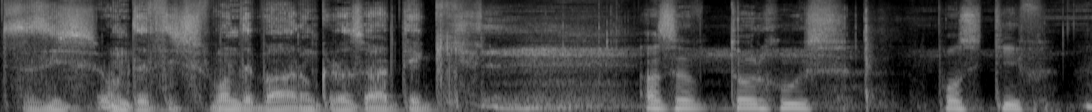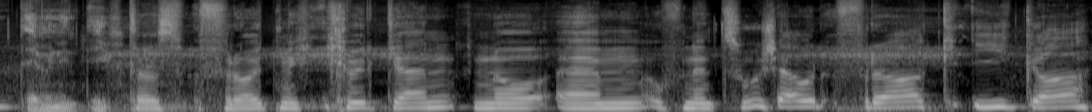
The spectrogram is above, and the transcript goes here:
das ist, und das ist wunderbar und großartig. Also durchaus positiv. Definitiv. Das freut mich. Ich würde gerne noch ähm, auf eine Zuschauerfrage eingehen.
